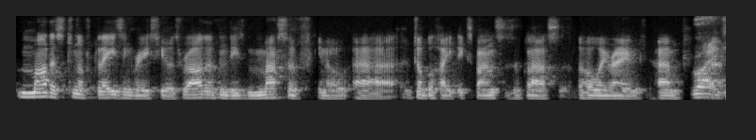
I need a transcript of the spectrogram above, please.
modest enough glazing ratios rather than these massive, you know, uh, double height expanses of glass the whole way around. Um, right.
